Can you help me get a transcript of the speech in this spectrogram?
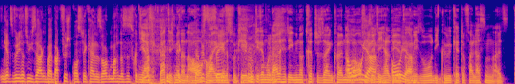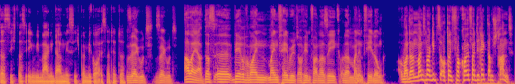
Ja. Jetzt würde ich natürlich sagen, bei Backfisch brauchst du dir keine Sorgen machen, dass es frittiert. Ja, dachte ich mir dann auch, da war irgendwie das okay. Gut, die Remoulade hätte irgendwie noch kritisch sein können, aber oh, offensichtlich ja. hat die oh, jetzt ja. auch nicht so die Kühlkette verlassen, als dass sich das irgendwie magen-darm-mäßig bei mir geäußert hätte. Sehr gut, sehr gut. Aber ja, das äh, wäre mein, mein Favorite auf jeden Fall an der Seeg oder meine Empfehlung. Aber dann manchmal gibt es auch die Verkäufer direkt am Strand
